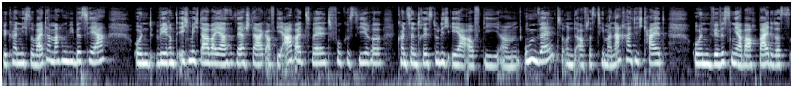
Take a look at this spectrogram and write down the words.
Wir können nicht so weitermachen wie bisher. Und während ich mich dabei ja sehr stark auf die Arbeitswelt fokussiere, konzentrierst du dich eher auf die ähm, Umwelt und auf das Thema Nachhaltigkeit. Und wir wissen ja aber auch beide, dass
